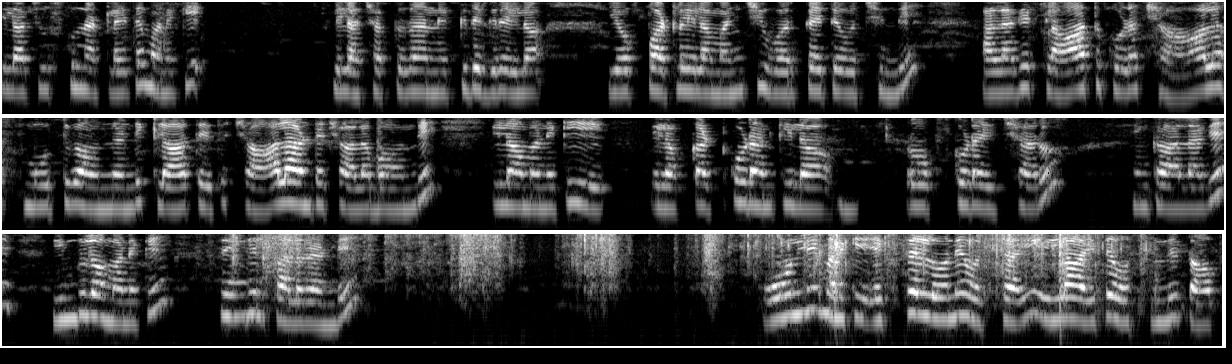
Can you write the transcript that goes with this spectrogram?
ఇలా చూసుకున్నట్లయితే మనకి ఇలా చక్కగా నెక్ దగ్గర ఇలా యోక్పాట్లో ఇలా మంచి వర్క్ అయితే వచ్చింది. అలాగే క్లాత్ కూడా చాలా స్మూత్గా ఉందండి. క్లాత్ అయితే చాలా అంటే చాలా బాగుంది. ఇలా మనకి ఇలా కట్టుకోవడానికి ఇలా రోప్స్ కూడా ఇచ్చారు. ఇంకా అలాగే ఇందులో మనకి సింగిల్ కలర్ అండి. ఓన్లీ మనకి ఎక్సెల్లోనే వచ్చాయి. ఇలా అయితే వస్తుంది. టాప్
